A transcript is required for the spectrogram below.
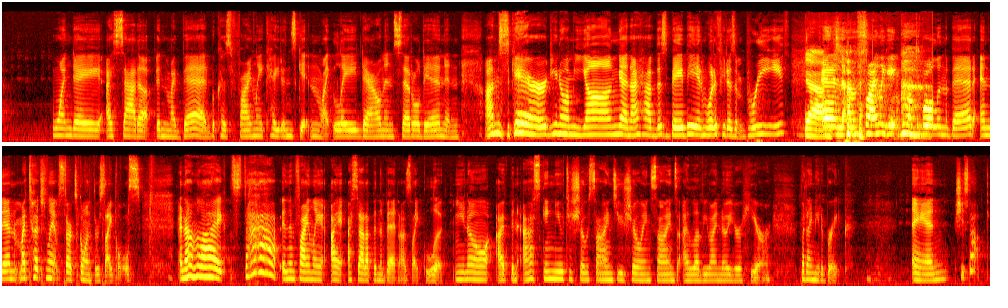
one day I sat up in my bed because finally Caden's getting like laid down and settled in, and I'm scared. You know, I'm young and I have this baby, and what if he doesn't breathe? Yeah. And I'm finally getting comfortable in the bed, and then my touch lamp starts going through cycles. And I'm like, stop. And then finally, I, I sat up in the bed and I was like, look, you know, I've been asking you to show signs, you showing signs. I love you. I know you're here, but I need a break. Mm-hmm. And she stopped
